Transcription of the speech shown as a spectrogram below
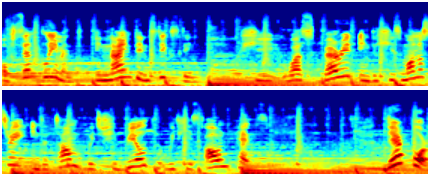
of St. Clement in 1916, he was buried in his monastery in the tomb which he built with his own hands. Therefore,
